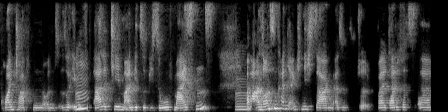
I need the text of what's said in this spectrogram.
Freundschaften und so mhm. emotionale mhm. Themen angeht, sowieso meistens. Mhm. Aber ansonsten kann ich eigentlich nicht sagen, also weil dadurch, dass äh,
